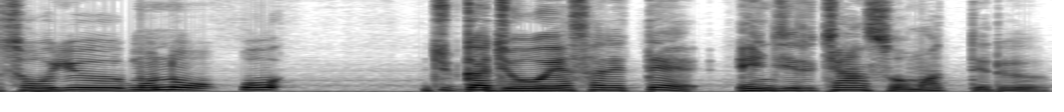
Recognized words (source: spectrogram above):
そういうものをじが上映されて演じるチャンスを待ってる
